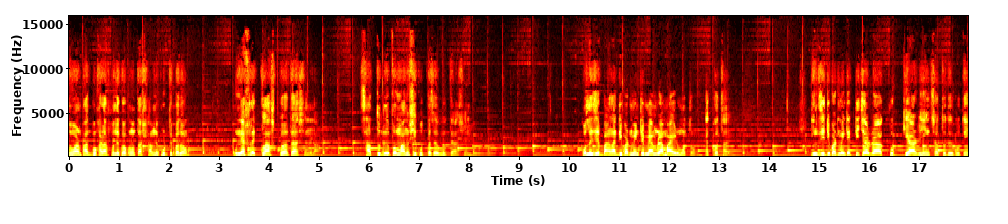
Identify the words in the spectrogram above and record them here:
তোমার ভাগ্য খারাপ হলে কখনো তার সামনে পড়তে পারো? উনি আসলে ক্লাস করাতে আসেন না। ছাত্রদের উপর মানসিক অত্যাচার করতে আসেন। কলেজে বাংলা ডিপার্টমেন্টের ম্যামরা মায়ের মতো, এক কথায়। ইংরেজি ডিপার্টমেন্টের টিচাররা খুব কেয়ারিং ছাত্রদের প্রতি।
